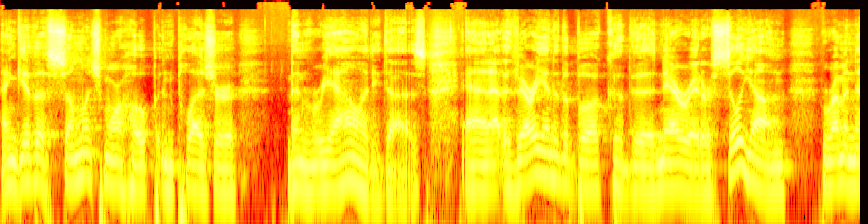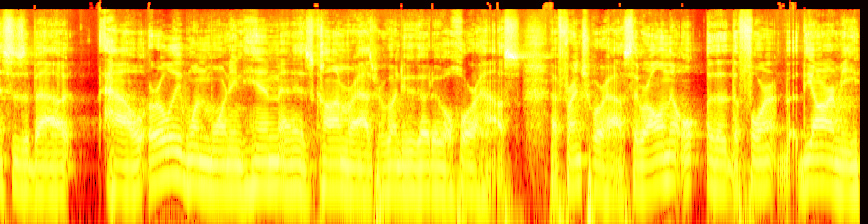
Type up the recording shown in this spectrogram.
and give us so much more hope and pleasure than reality does. And at the very end of the book, the narrator, still young, reminisces about how early one morning him and his comrades were going to go to a whorehouse, a French whorehouse. They were all in the uh, the foreign, the army,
